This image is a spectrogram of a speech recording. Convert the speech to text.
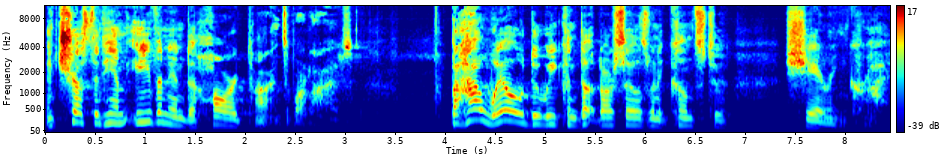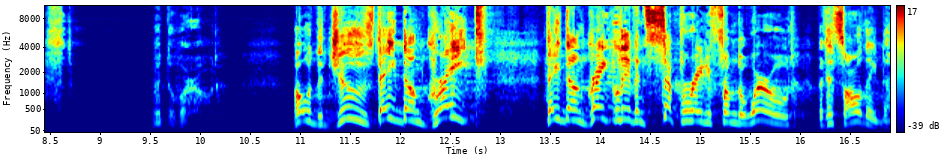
and trusting Him even in the hard times of our lives. But how well do we conduct ourselves when it comes to sharing Christ with the world? Oh, the Jews, they done great. They done great living separated from the world, but that's all they done.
